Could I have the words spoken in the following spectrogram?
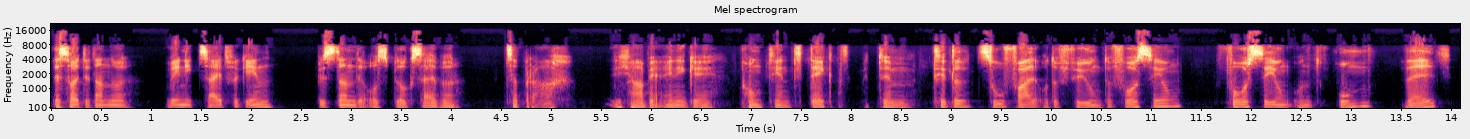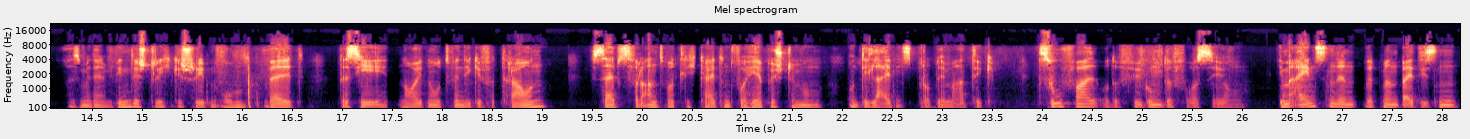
Es sollte dann nur wenig Zeit vergehen, bis dann der Ostblock selber zerbrach. Ich habe einige Punkte entdeckt mit dem Titel Zufall oder Fügung der Vorsehung, Vorsehung und Umwelt, also mit einem Bindestrich geschrieben, Umwelt, das je neu notwendige Vertrauen, Selbstverantwortlichkeit und Vorherbestimmung und die Leidensproblematik. Zufall oder Fügung der Vorsehung. Im Einzelnen wird man bei diesen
